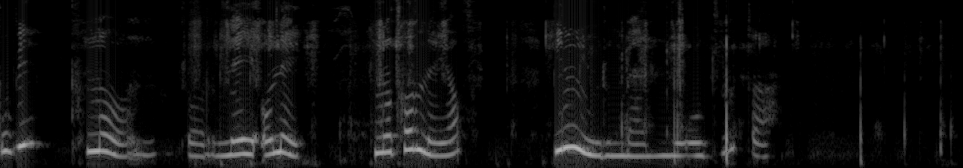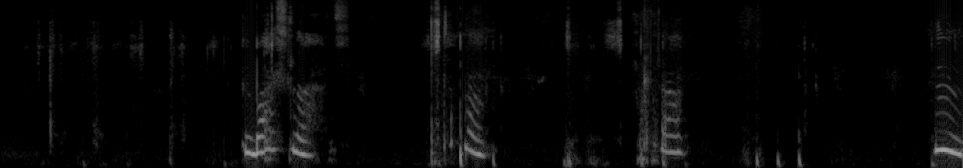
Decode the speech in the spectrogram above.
Bu bir punotor. Ne? O ne? Punotor ne ya? Bilmiyorum ben ne olduğunu da. Başlat. Tamam. Hmm.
